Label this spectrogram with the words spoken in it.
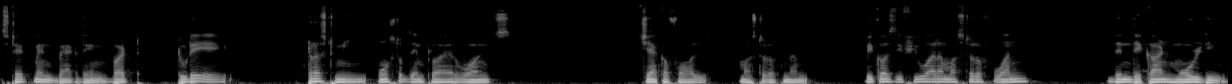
statement back then but today trust me most of the employer wants jack of all master of none. Because if you are a master of one then they can't mold you.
